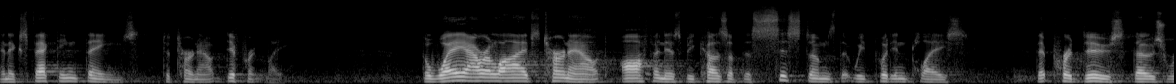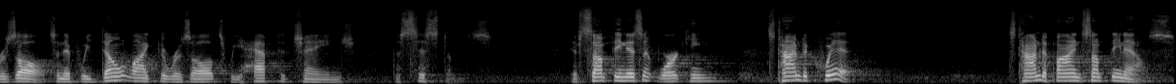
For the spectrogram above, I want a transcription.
and expecting things to turn out differently. The way our lives turn out often is because of the systems that we put in place that produce those results. And if we don't like the results, we have to change the systems. If something isn't working, it's time to quit. It's time to find something else.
